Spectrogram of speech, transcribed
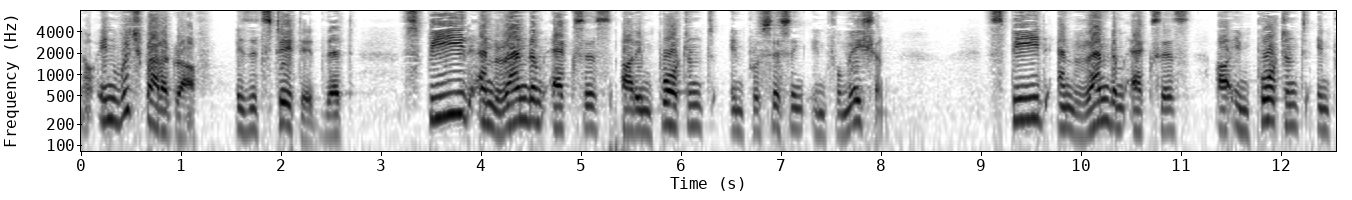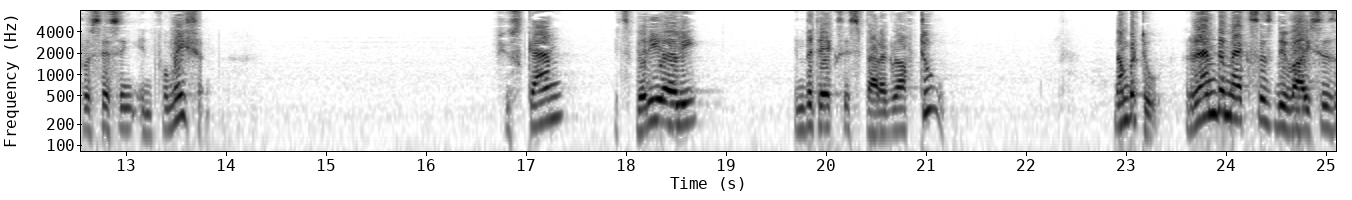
Now in which paragraph is it stated that speed and random access are important in processing information? Speed and random access are important in processing information. If you scan, it's very early in the text, it's paragraph 2. Number two, random access devices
